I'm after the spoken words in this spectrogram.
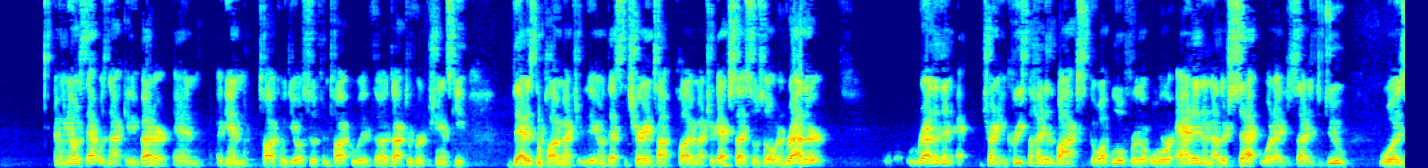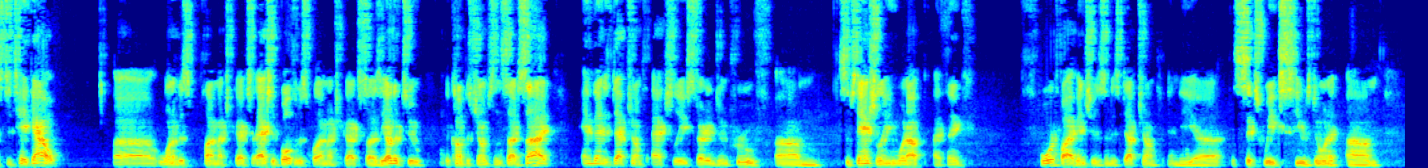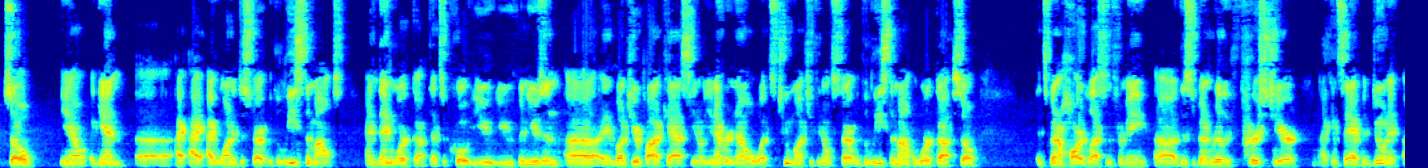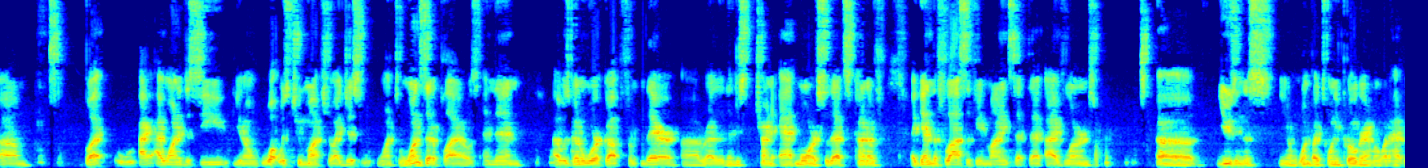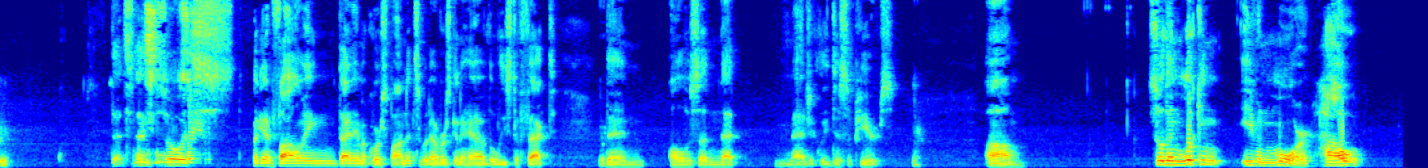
and we noticed that was not getting better. And again, talking with Joseph and talking with uh, Dr. Verkhoshansky, that is the plyometric. You know, that's the cherry on top plyometric exercise. So, so and rather rather than trying to increase the height of the box, go up a little further, or add in another set, what I decided to do was to take out uh, one of his plyometric exercises, actually both of his plyometric exercises, the other two, the compass jumps and the side to side, and then his depth jump actually started to improve um, substantially. He went up, I think, four or five inches in his depth jump in the, uh, the six weeks he was doing it. Um, so, you know, again, uh, I, I, I wanted to start with the least amount and then work up. That's a quote you you've been using uh, in a bunch of your podcasts. You know, you never know what's too much if you don't start with the least amount and work up. So it's been a hard lesson for me. Uh, this has been really the first year I can say I've been doing it. Um, but I, I, wanted to see, you know, what was too much. So I just went to one set of plyos and then I was going to work up from there uh, rather than just trying to add more. So that's kind of again the philosophy and mindset that I've learned uh, using this you know one by twenty program or what have you. That's neat. So it's again following dynamic correspondence. Whatever's going to have the least effect, Yep. then all of a sudden that magically disappears. Yeah. Um. So then, looking even more, how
